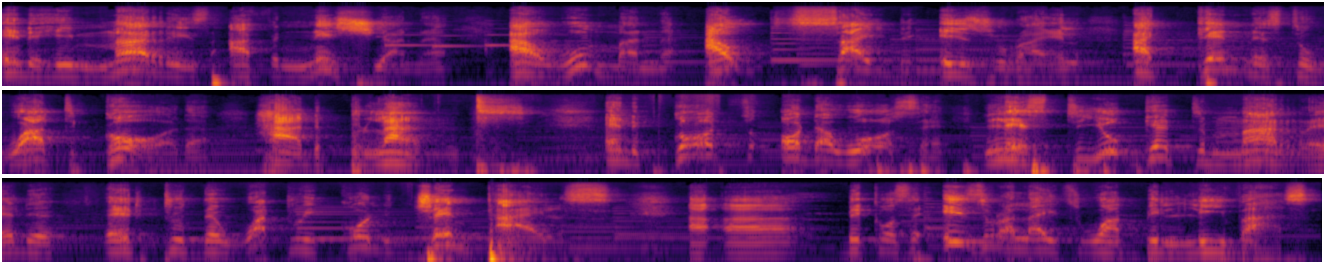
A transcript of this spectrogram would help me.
and he marries a Phoenician, a woman outside Israel against what God had planned. And God's order was, lest you get married eh, to the what we call Gentiles, uh-uh, because the Israelites were believers.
